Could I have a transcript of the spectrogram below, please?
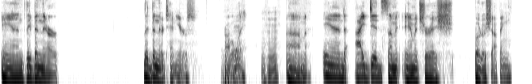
and they've been there. They've been there ten years, probably. Um, and I did some amateurish photoshopping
